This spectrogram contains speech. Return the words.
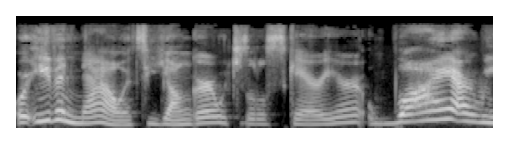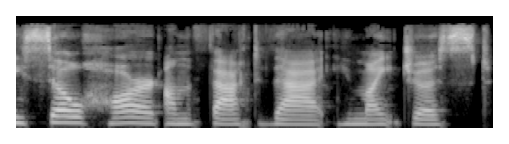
or even now it's younger, which is a little scarier, why are we so hard on the fact that you might just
